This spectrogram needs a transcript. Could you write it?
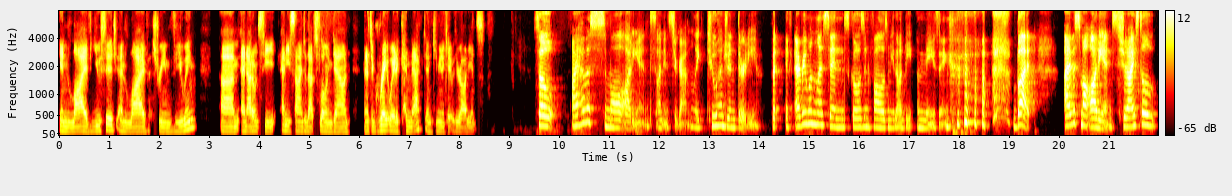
in live usage and live stream viewing. Um, and I don't see any signs of that slowing down. And it's a great way to connect and communicate with your audience. So I have a small audience on Instagram, like 230. But if everyone listens, goes and follows me, that would be amazing. but I have a small audience. Should I still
